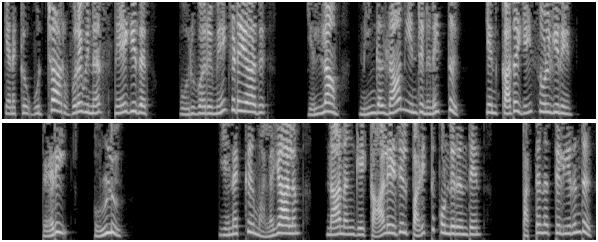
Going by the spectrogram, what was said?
எனக்கு உற்றார் உறவினர் சிநேகிதர் ஒருவருமே கிடையாது. எல்லாம் நீங்கள்தான் என்று நினைத்து என் கதையை சொல்கிறேன். சரி சொல்லு. எனக்கு மலையாளம். நான் அங்கே காலேஜில் படித்துக் கொண்டிருந்தேன். பட்டணத்தில் இருந்து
